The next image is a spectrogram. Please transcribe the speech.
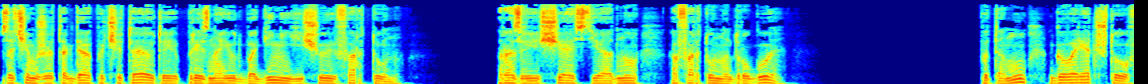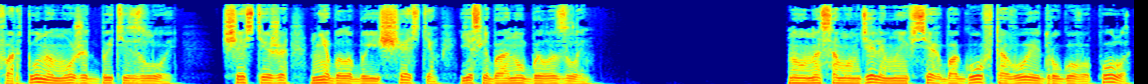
Зачем же тогда почитают и признают богини еще и фортуну? Разве счастье одно, а фортуна другое? Потому говорят, что фортуна может быть и злой. Счастье же не было бы и счастьем, если бы оно было злым. Но на самом деле мы всех богов того и другого пола,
